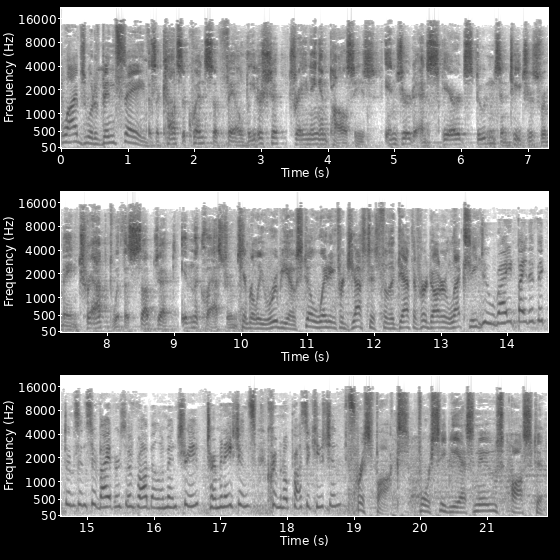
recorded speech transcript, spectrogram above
lives would have been saved. As a consequence of failed leadership, training, and policies, injured and scared students and teachers remain trapped with the subject in the classrooms. Kimberly Rubio still waiting for justice for the death of her daughter Lexi. Do right by the victims and survivors of Robb Elementary. Terminations, criminal prosecution. Chris Fox for CBS News, Austin.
